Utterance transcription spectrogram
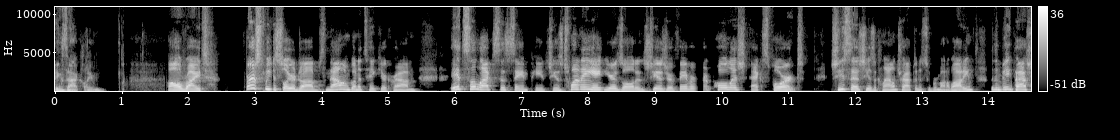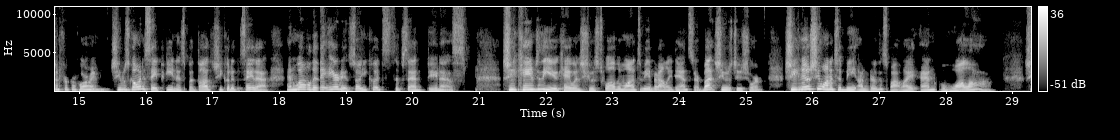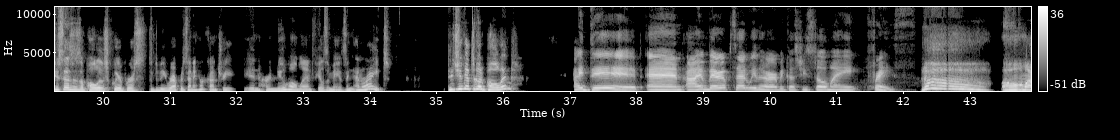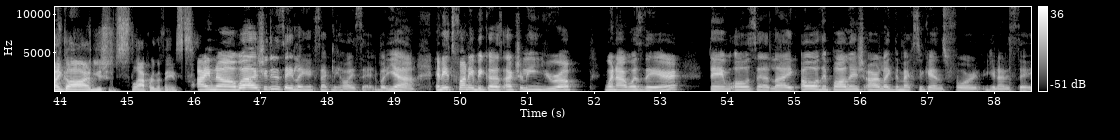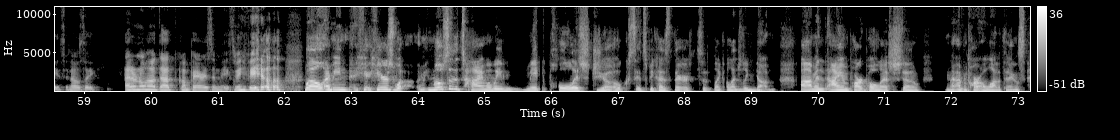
exactly all right first we stole your jobs now i'm going to take your crown it's Alexis Saint-Pete she is 28 years old and she is your favorite polish export she says she is a clown trapped in a supermodel body with a big passion for performing. She was going to say penis, but thought she couldn't say that. And well, they aired it, so you could have said penis. She came to the UK when she was 12 and wanted to be a ballet dancer, but she was too short. She knew she wanted to be under the spotlight, and voila. She says, as a Polish queer person, to be representing her country in her new homeland feels amazing and right. Did you get to go to Poland? I did. And I am very upset with her because she stole my phrase. oh my god, you should slap her in the face. I know. Well, she didn't say like exactly how I said, but yeah. And it's funny because actually in Europe, when I was there, they all said like, "Oh, the Polish are like the Mexicans for United States," and I was like, I don't know how that comparison makes me feel. Well, I mean, here, here's what I mean. Most of the time when we make Polish jokes, it's because they're like allegedly dumb. Um, and I am part Polish, so I'm part a lot of things,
